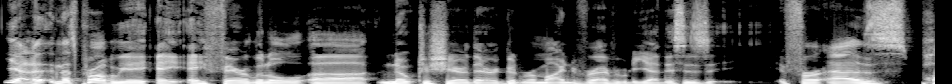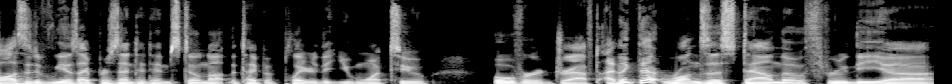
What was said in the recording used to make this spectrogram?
Yeah, and that's probably a, a, a fair little uh, note to share there. A good reminder for everybody. Yeah, this is for as positively as I presented him, still not the type of player that you want to overdraft. I think that runs us down though through the uh,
